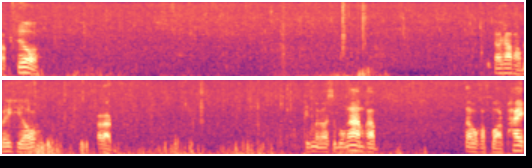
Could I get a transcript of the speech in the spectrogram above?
ผักเจียวชาชาผักใบเขียวสลัดถึงแม้ว่าสบูงามครับ แต่ว่ากับปลอดภัย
